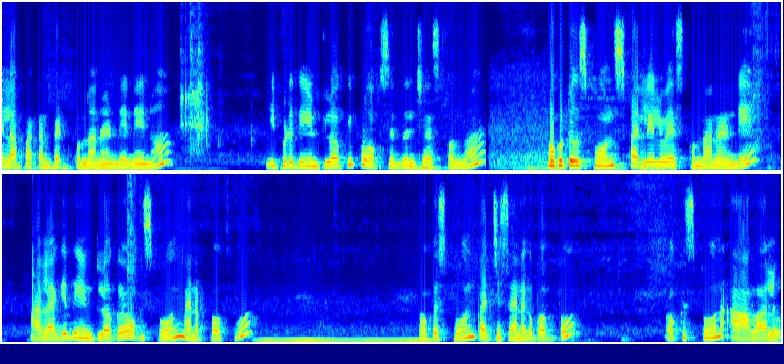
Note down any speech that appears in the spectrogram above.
ఇలా పక్కన పెట్టుకున్నానండి నేను. ఇప్పుడు దీంట్లోకి పోపు సిద్ధం చేసుకుందాం. ఒక టూ స్పూన్స్ పల్లీలు వేసుకున్నానండి. అలాగే దీంట్లోకి ఒక స్పూన్ మినపప్పు ఒక స్పూన్ పచ్చిశనగపప్పు ఒక స్పూన్ ఆవాలు.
